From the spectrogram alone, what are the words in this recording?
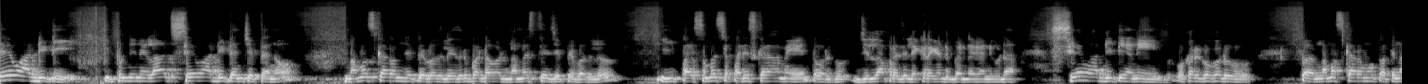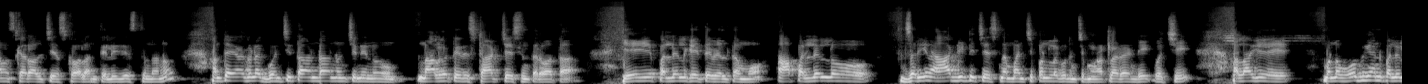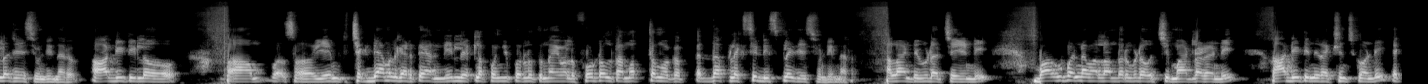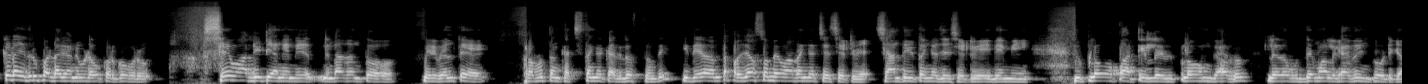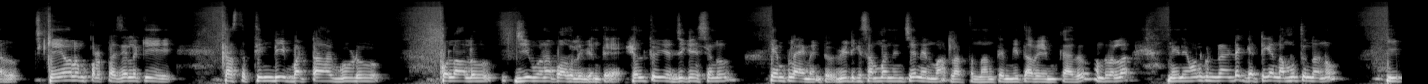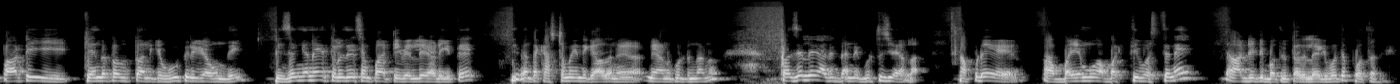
Save RDT ఇప్పుడు నేను ఎలా సేవ్ ఆర్డిటీ అని చెప్పానో నమస్కారం చెప్పే బదులు ఎదురుపడ్డవాడు నమస్తే చెప్పే బదులు ఈ ప- సమస్య పరిష్కారం అయ్యేంత వరకు జిల్లా ప్రజలు ఎక్కడెక్కడ పడ్డా కానీ కూడా సేవ్ ఆర్డిటీ అని ఒకరికొకరు నమస్కారము ప్రతి నమస్కారాలు చేసుకోవాలని తెలియజేస్తున్నాను. అంతేకాకుండా గొంచితాండా నుంచి నేను నాలుగో తేదీ స్టార్ట్ చేసిన తర్వాత ఏ ఏ పల్లెలకైతే వెళ్తామో ఆ పల్లెల్లో జరిగిన ఆర్డిటీ చేసిన మంచి పనుల గురించి మాట్లాడండి వచ్చి. అలాగే మొన్న ఓబిగాన్ పల్లెలో చేసి ఉండినారు. ఆర్డిటీలో ఏం చెక్ డ్యాములు కడితే ఆ నీళ్ళు ఎట్లా పొంగి పొర్లుతున్నాయి వాళ్ళ ఫోటోలతో మొత్తం ఒక పెద్ద ఫ్లెక్సీ డిస్ప్లే చేసి ఉండినారు. అలాంటివి కూడా చేయండి. బాగుపడిన వాళ్ళందరూ కూడా వచ్చి మాట్లాడండి. ఆర్డిటీని రక్షించుకోండి. ఎక్కడ ఎదురుపడ్డా కానీ కూడా ఒకరికొకరు సేవ్ ఆర్డిటీ అనే నినాదంతో మీరు వెళ్తే ప్రభుత్వం ఖచ్చితంగా కదిలొస్తుంది. ఇదేదంతా ప్రజాస్వామ్యవాదంగా చేసేటివే శాంతియుతంగా చేసేటివే. ఇదేమి విప్లవ పార్టీలు విప్లవం కాదు లేదా ఉద్యమాలు కాదు ఇంకోటి కాదు. కేవలం ప్రజలకి కాస్త తిండి బట్ట గూడు పొలాలు జీవనోపాధులు అంతే హెల్త్ ఎడ్యుకేషన్ ఎంప్లాయ్మెంట్ వీటికి సంబంధించి నేను మాట్లాడుతున్నాను. అంతే మిగతావి ఏం కాదు. అందువల్ల నేను ఏమనుకుంటున్నాను అంటే గట్టిగా నమ్ముతున్నాను. ఈ పార్టీ కేంద్ర ప్రభుత్వానికి ఊపిరిగా ఉంది. నిజంగానే తెలుగుదేశం పార్టీ వెళ్ళి అడిగితే ఇదంత కష్టమైంది కాదని నేను అనుకుంటున్నాను. ప్రజలే అది దాన్ని గుర్తు చేయాల? అప్పుడే ఆ భయము ఆ భక్తి వస్తేనే ఆర్డిటీ బతుకుతుంది లేకపోతే పోతుంది.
